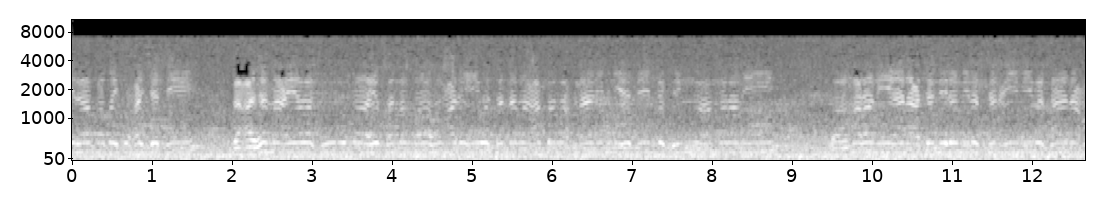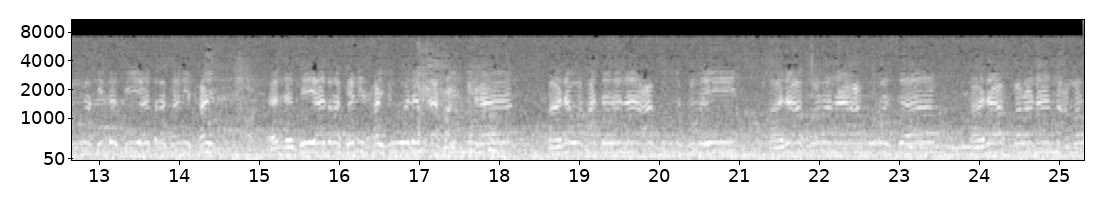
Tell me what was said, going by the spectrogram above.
إذا قضيت حجتي. بعث معي رسول الله صلى الله عليه وسلم عبد الرحمن بن أبي بكر وأمرني وأمرني أن أعتذر من التنعيم مكان عمرتي التي أدركني الحج التي أدركني الحج ولم أحل منها. قال وحدثنا عبد بن حميد قال أخبرنا عبد الرزاق قال أخبرنا معمر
